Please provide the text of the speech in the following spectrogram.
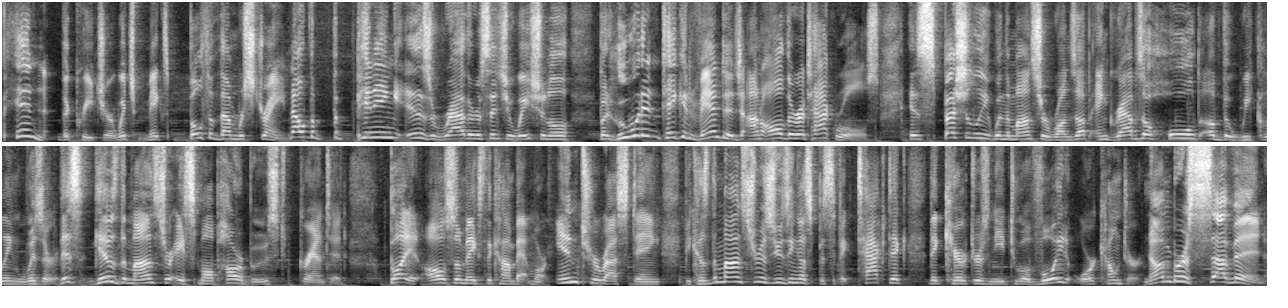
pin the creature, which makes both of them restrained. Now, the, the pinning is rather situational, but who wouldn't take advantage on all their attack rolls, especially when the monster runs up and grabs a hold of the weakling wizard. This gives the monster a small power boost, granted, but it also makes the combat more interesting because the monster is using a specific tactic that characters need to avoid or counter. Number 7.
